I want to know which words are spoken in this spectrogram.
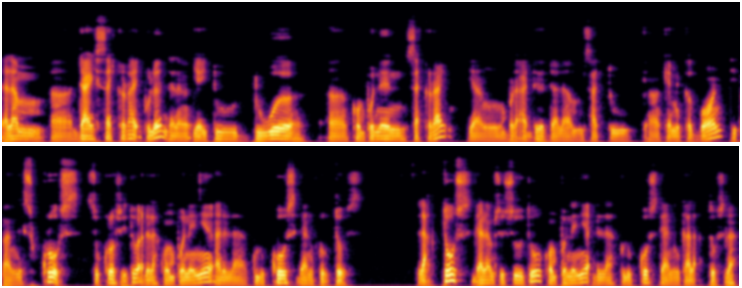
dalam uh, disaccharide pula dalam iaitu dua uh, komponen saccharide yang berada dalam satu uh, chemical bond dipanggil sucrose. Sucrose itu adalah komponennya adalah glucose dan fructose. Lactose dalam susu tu komponennya adalah glucose dan galactose lah.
